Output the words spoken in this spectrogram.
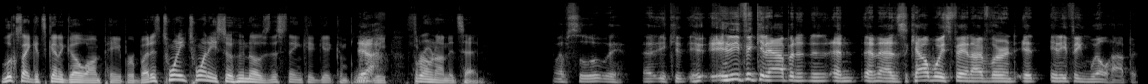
looks like it's going to go on paper. But it's 2020, so who knows? This thing could get completely Yeah. thrown on its head. Absolutely, Uh, it could it- anything can happen, and, and and as a Cowboys fan, I've learned it anything will happen.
